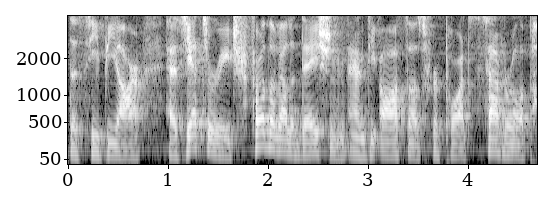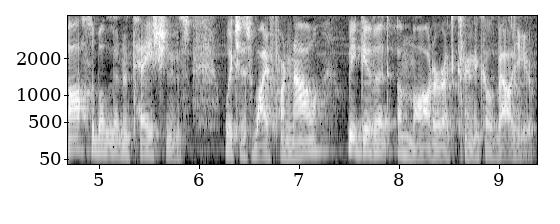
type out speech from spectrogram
The CPR has yet to reach further validation and the authors report several possible limitations, which is why for now we give it a moderate clinical value.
